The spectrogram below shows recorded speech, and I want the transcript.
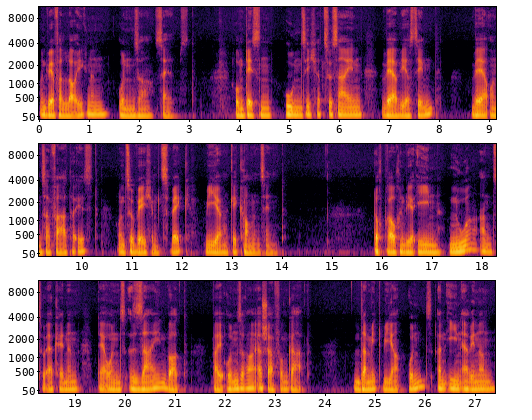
und wir verleugnen unser Selbst, um dessen unsicher zu sein, wer wir sind, wer unser Vater ist und zu welchem Zweck wir gekommen sind. Doch brauchen wir ihn nur anzuerkennen, der uns sein Wort bei unserer Erschaffung gab, damit wir uns an ihn erinnern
